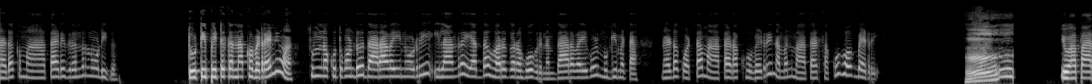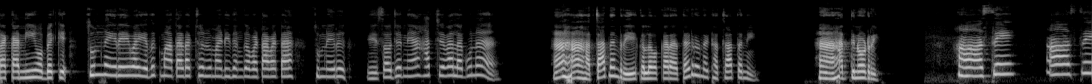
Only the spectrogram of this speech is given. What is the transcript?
ನಡಕ್ ಮಾತಾಡಿದ್ರಂದ್ರ ನೋಡಿಗ ತುಟಿ ಪಿಟ ಕನ್ನಕ್ ಹೋಗ್ಬೇಡ್ರಿ ನೀವು. ಸುಮ್ಮನೆ ಕುತ್ಕೊಂಡು ಧಾರಾವಾಹಿ ನೋಡ್ರಿ ಇಲ್ಲಾಂದ್ರೆ ಎದ್ದ ಹೊರಗರ ಹೋಗ್ರಿ. ನಮ್ ಧಾರಾವಾಹಿಗಳು ಮುಗಿಮಟ ನಡಕ್ ಒಟ್ಟ ಮಾತಾಡಕ್ ಹೋಗ್ಬೇಡ್ರಿ ನಮ್ಮನ್ನ ಮಾತಾಡ್ಸಕ್ಕೂ ಹೋಗ್ಬೇಡ್ರಿ. ಇವ ಪಾರಕ ನೀ ಒಬ್ಬಕ್ಕೆ ಸುಮ್ನೆ ಇರ ಇವ ಎದಕ್ ಮಾತಾಡಕ್ ಚಲೋ ಮಾಡಿದಂಗ ವಟ ವಟ. ಸುಮ್ನೆ ಇರು. ಏ ಸೌಜನ್ಯ ಹಚ್ಚವ ಲಗುನ? ಹಾ ಹಾ ಹತ್ತಾತನ್ರಿ ಕಲವಕರ ತಡ್ರಿ ಒಂದಿಟ್ ಹಚ್ಚಾತನಿ. ಹಾ ಹತ್ತಿ ನೋಡ್ರಿ. ಆಸೆ ಆಸೆ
